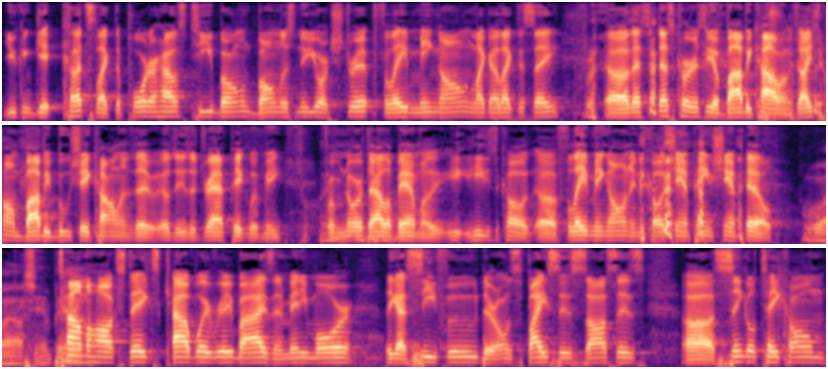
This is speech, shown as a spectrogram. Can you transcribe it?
You can get cuts like the Porterhouse T-bone, boneless New York strip, filet mignon, like I like to say. Uh, that's that's courtesy of Bobby Collins. I used to call him Bobby Boucher Collins. That was, he was a draft pick with me from North Alabama. He, he used to call it uh, filet mignon, and he called it champagne champel. Wow, champagne. Tomahawk steaks, cowboy ribeyes, and many more. They got seafood, their own spices, sauces, uh, single take home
